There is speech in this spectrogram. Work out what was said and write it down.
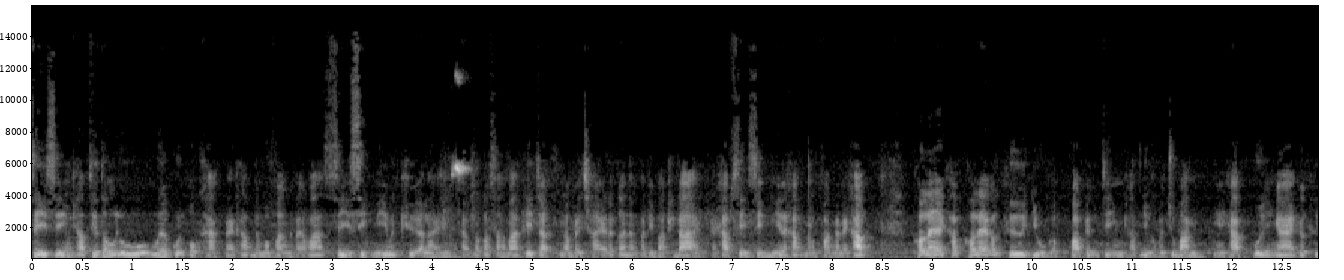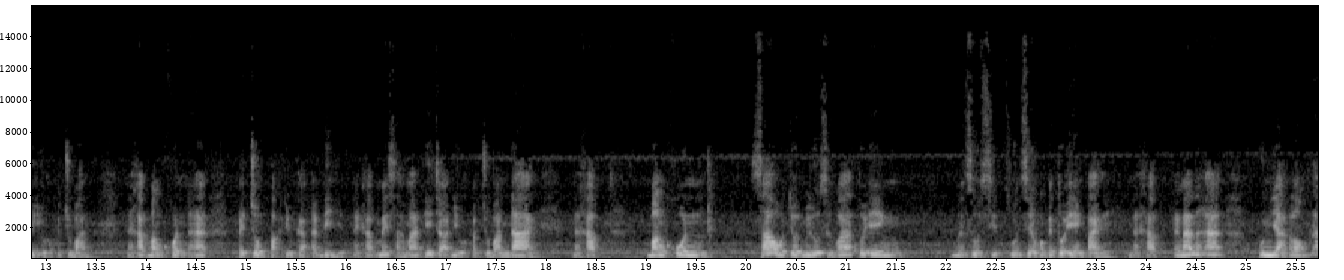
สี่สิ่งครับที่ต้องรู้เมื่อคุณอกหักนะครับเดี๋ยวมาฟังนะว่าสี่สิ่งนี้มันคืออะไรนะครับแล้วก็สามารถที่จะนำไปใช้แล้วก็นำปฏิบัติได้นะครับสี่สิ่งนี้นะครับมาฟังกันนะครับ ข้อแรกครับข้อแรกก็คืออยู่กับความเป็นจริงครับอยู่กับปัจจุบันนะครับพูดง่ายๆก็คืออยู่กับปัจจุบันนะครับ บางคนนะฮะไปจมปักอยู่กับอดีตนะครับไม่สามารถที่จะอยู่กับปัจจุบันได้นะครับ บางคนเศร้าจนไม่รู้สึกว่าตัวเองเหมือนสูญสูญเสียความเป็นตัวเองไปนะครับ ดังนั้นนะฮะคุณอยากร้องไห้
